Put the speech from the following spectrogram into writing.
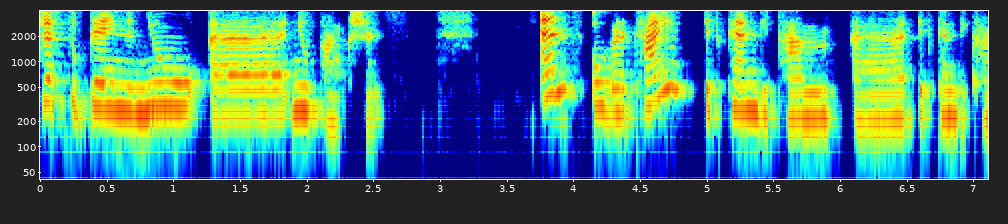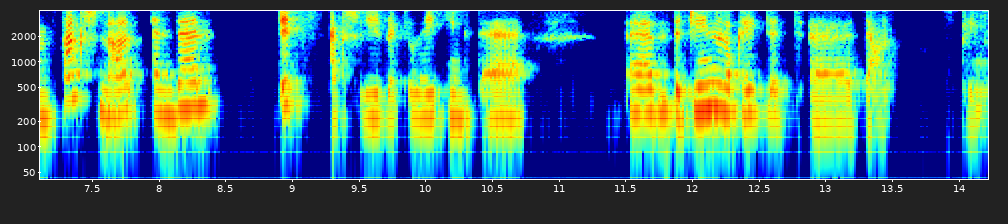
just to gain new, uh, new functions. And over time, it can become uh, it can become functional, and then it's actually regulating the um, the gene located uh, downstream.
